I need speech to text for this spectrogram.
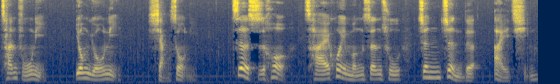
搀扶你、拥有你、享受你，这时候才会萌生出真正的爱情。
